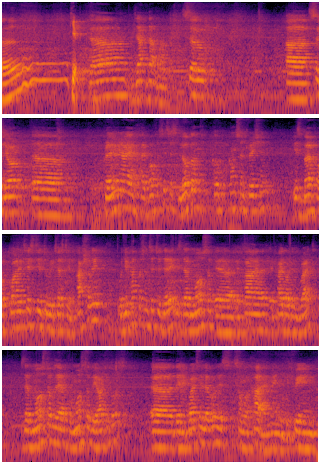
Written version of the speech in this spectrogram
Uh, here. The, that, that one. So, uh, so your uh, preliminary hypothesis is co concentration is better for quality still to be tested. Actually, what you have presented today is that most of, uh, if I if I got it right, is that most of the for most of the articles, uh, the inequality level is somewhat high. I mean, between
